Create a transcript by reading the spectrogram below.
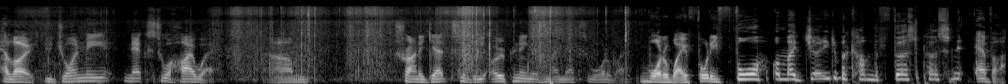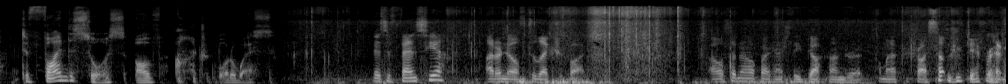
Hello, you join me next to a highway. Um, trying to get to the opening of my next waterway. Waterway 44 on my journey to become the first person ever to find the source of 100 waterways. There's a fence here. I don't know if it's electrified. I also don't know if I can actually duck under it. I'm gonna have to try something different.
